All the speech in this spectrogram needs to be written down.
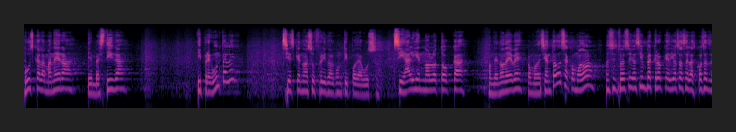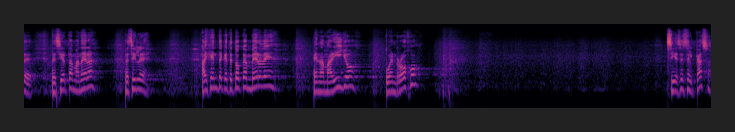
busca la manera, investiga y pregúntale si es que no ha sufrido algún tipo de abuso. Si alguien no lo toca donde no debe, como decían, todo se acomodó. Entonces, por eso yo siempre creo que Dios hace las cosas de, de cierta manera. Decirle, hay gente que te toca en verde, en amarillo o en rojo. si ese es el caso.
